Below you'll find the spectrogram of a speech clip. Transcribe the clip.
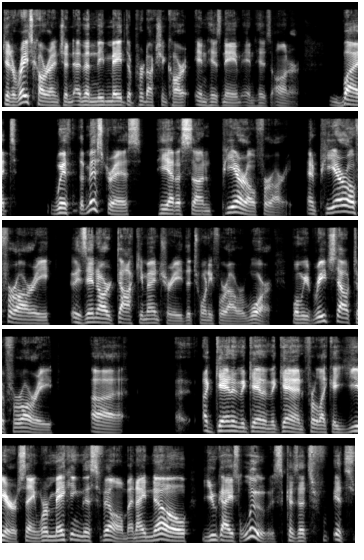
did a race car engine and then they made the production car in his name in his honor. Mm-hmm. but with the mistress he had a son piero ferrari. And piero ferrari is in our documentary the 24 hour war when we reached out to ferrari uh, again and again and again for like a year saying we're making this film. And i know you guys lose because it's it's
